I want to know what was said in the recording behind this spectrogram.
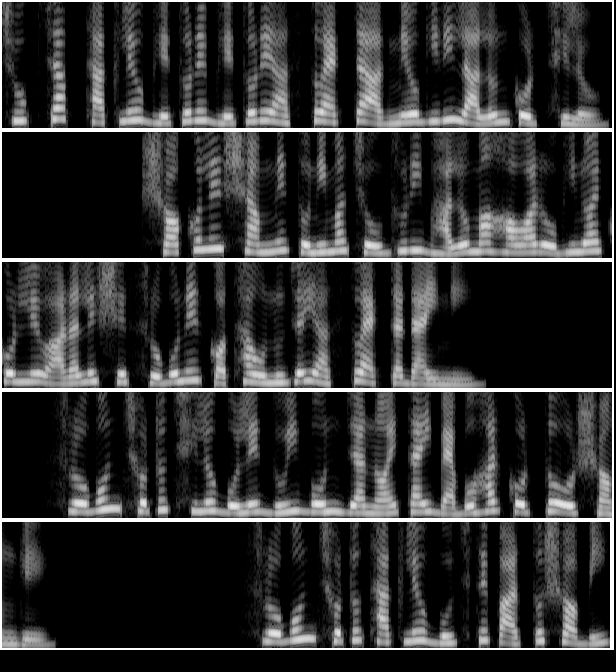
চুপচাপ থাকলেও ভেতরে ভেতরে আস্ত একটা আগ্নেয়গিরি লালন করছিল। সকলের সামনে তনিমা চৌধুরী ভালো মা হওয়ার অভিনয় করলেও আড়ালে সে শ্রবণের কথা অনুযায়ী আস্ত একটা ডাইনি। শ্রবণ ছোট ছিল বলে দুই বোন যা নয় তাই ব্যবহার করত ওর সঙ্গে। শ্রবণ ছোট থাকলেও বুঝতে পারত সবই,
